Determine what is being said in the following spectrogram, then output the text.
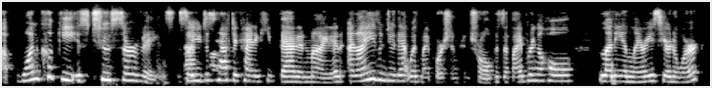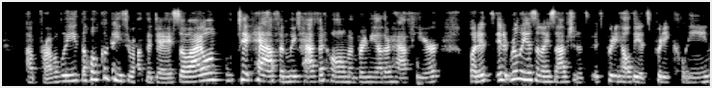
uh, one cookie is two servings. So you just have to kind of keep that in mind. And, and I even do that with my portion control because if I bring a whole Lenny and Larry's here to work, I'll probably eat the whole cookie throughout the day. So I will take half and leave half at home and bring the other half here. But it's it really is a nice option. It's it's pretty healthy. It's pretty clean.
